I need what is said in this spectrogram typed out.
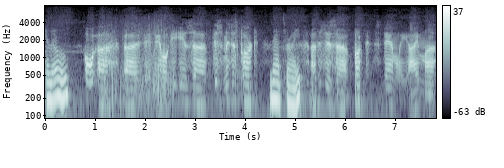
Hello? Oh, uh, uh, hello. Is uh, this Mrs. Clark? That's right. Uh, this is uh, Buck Stanley. I'm uh, uh,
